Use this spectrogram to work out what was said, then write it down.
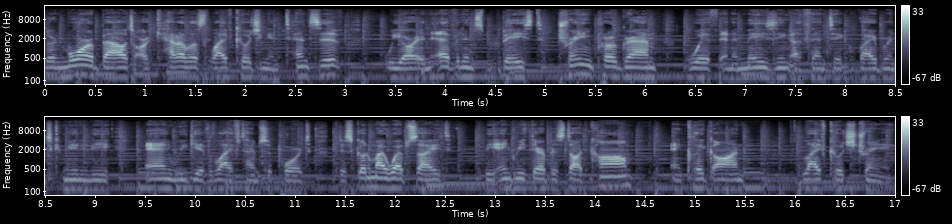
learn more about our Catalyst Life Coaching Intensive we are an evidence based training program with an amazing, authentic, vibrant community, and we give lifetime support. Just go to my website, theangrytherapist.com, and click on Life Coach Training.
